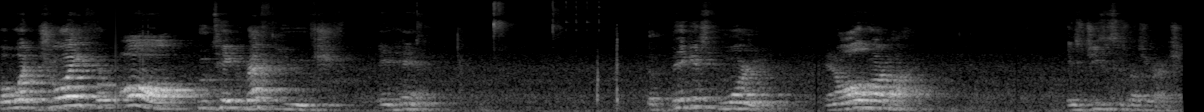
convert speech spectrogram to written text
But what joy for all who take refuge in him. The biggest warning in all of our Bible is Jesus' resurrection.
